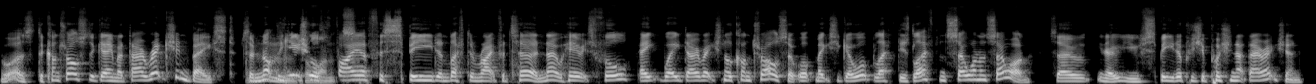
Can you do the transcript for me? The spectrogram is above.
It was. The controls for the game are direction based. So not the Mm, for usual once. fire for speed and left and right for turn. No, here it's full eight way directional control. So up makes you go up, left is left, and so on and so on. So, you know, you speed up as you're pushing that direction.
